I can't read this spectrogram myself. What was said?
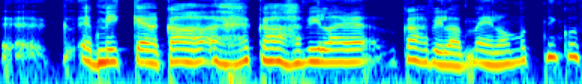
eh, mikä kahvila, ja, kahvila meillä on, mutta niin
